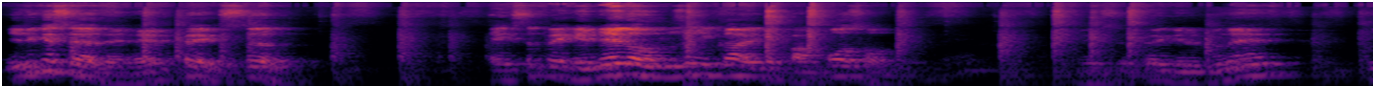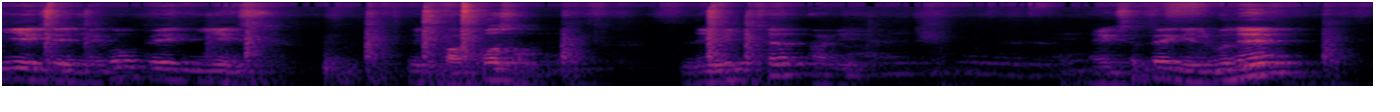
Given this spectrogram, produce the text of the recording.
이렇게 써야 돼. fx. x 빼기 1 얘가 음수니까 이렇게 바꿔서. x 빼기 1분의 2x의 제곱 빼기 2x 이렇게 바꿔서. 리미트 아니 x 빼기 1분의 x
